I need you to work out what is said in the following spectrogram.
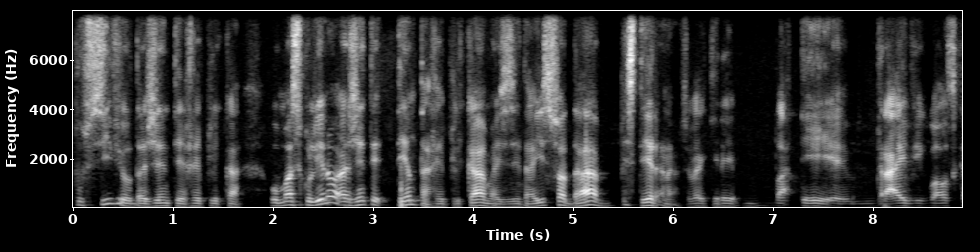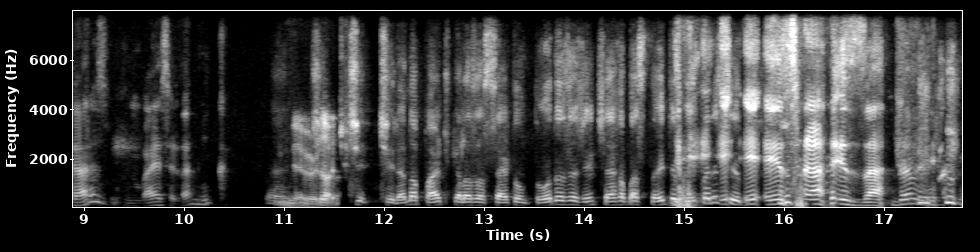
possível da gente replicar. O masculino a gente tenta replicar, mas daí só dá besteira, né? Você vai querer bater drive igual os caras, não vai acertar nunca. É, é verdade. Tirando a parte que elas acertam todas, a gente erra bastante, é bem parecido. Exa exatamente.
